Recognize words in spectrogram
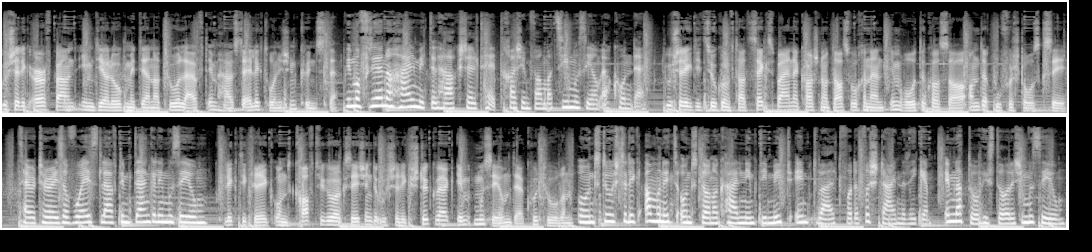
Die Ausstellung Earthbound im Dialog mit der Natur läuft im Haus der elektronischen Künste. Wie man früher noch Heilmittel hergestellt hat, kannst du im Pharmaziemuseum erkunden. Die Ausstellung Die Zukunft hat sechs Beine kannst du noch das Wochenende im Roten Korsar an der Uferstoß sehen. Territories of Waste läuft im Tengeli Museum. Geflickte Krieg und Kraftfigur siehst in der Ausstellung Stückwerk im Museum der Kulturen. Und die Ausstellung Ammonit und Donnerkeil nimmt dich mit in die Welt der Versteinerungen im Naturhistorischen Museum.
